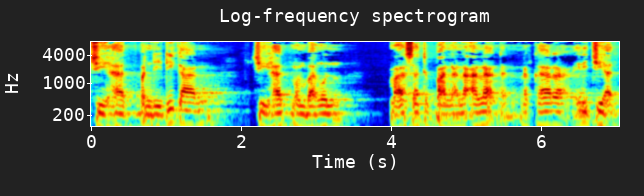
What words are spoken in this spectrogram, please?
jihad pendidikan, jihad membangun masa depan anak-anak dan negara. Ini jihad.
